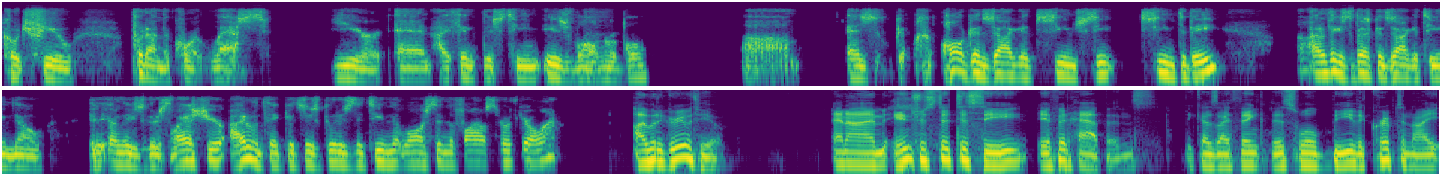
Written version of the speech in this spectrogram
Coach Few put on the court last year. And I think this team is vulnerable. Um, as all Gonzaga seems seem, seem to be, I don't think it's the best Gonzaga team, though. I don't think it's as good as last year. I don't think it's as good as the team that lost in the finals to North Carolina. I would agree with you. And I'm interested to see if it happens because I think this will be the kryptonite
